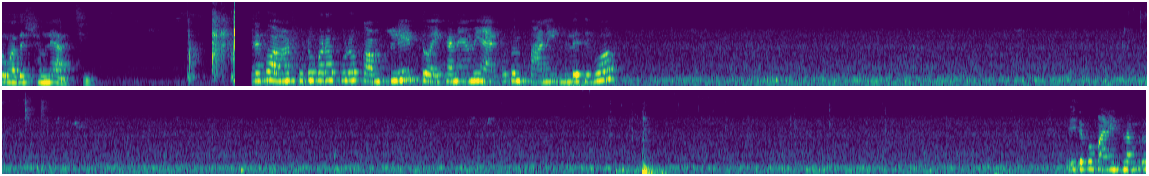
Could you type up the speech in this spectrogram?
তোমাদের সামনে আসছি। দেখো, আমার ফুটো করা পুরো কমপ্লিট তো এখানে আমি এক বোতল পানি ঢেলে দেবো। এই দেখো পানি ঢালা পুরো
